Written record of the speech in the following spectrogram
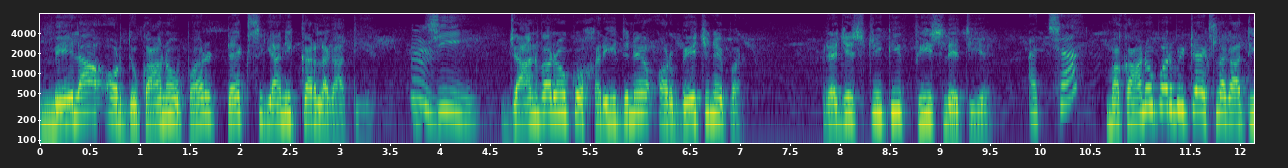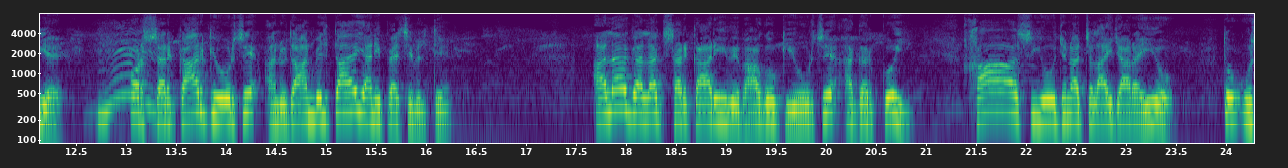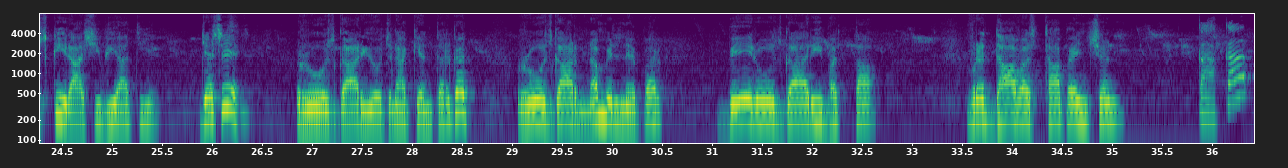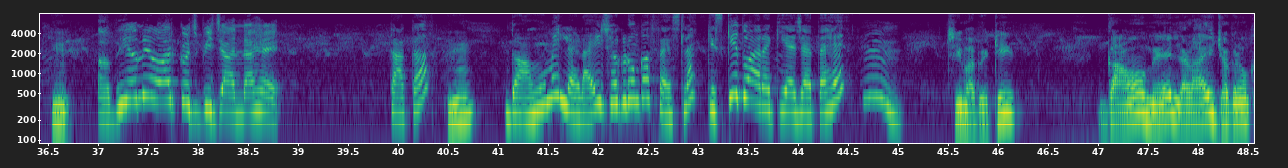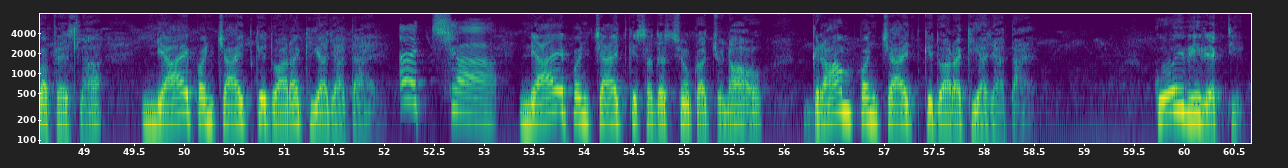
मेला और दुकानों पर टैक्स यानी कर लगाती है। जी जानवरों को खरीदने और बेचने पर रजिस्ट्री की फ़ीस लेती है। अच्छा। मकानों पर भी टैक्स लगाती है। और सरकार की ओर से अनुदान मिलता है यानी पैसे मिलते हैं। अलग अलग सरकारी विभागों की ओर से अगर कोई खास योजना चलाई जा रही हो तो उसकी राशि भी आती है। जैसे रोज़गार योजना के अंतर्गत रोज़गार न मिलने पर बेरोजगारी भत्ता वृद्धावस्था पेंशन। काका हम्म, अभी हमें और कुछ भी जानना है। काका? हम्म? गाँवों में लड़ाई झगड़ों का फैसला किसके द्वारा किया जाता है? सीमा बेटी गाँवों में लड़ाई झगड़ों का फैसला न्याय पंचायत के द्वारा किया जाता है। अच्छा। न्याय पंचायत के सदस्यों का चुनाव ग्राम पंचायत के द्वारा किया जाता है। कोई भी व्यक्ति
